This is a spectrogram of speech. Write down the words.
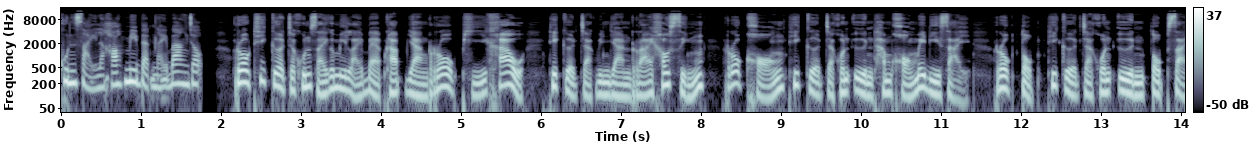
คุณใสล่ะคะ มีแบบไหนบ้างเจ้า โรคที่เกิดจากคุณไสยก็มีหลายแบบครับ อย่างโรคผีเข้า ที่เกิดจากวิญญาณร้ายเข้าสิง โรคของที่เกิดจากคนอื่นทำของไม่ดีใส่ โรคตบที่เกิดจากคนอื่นตบใส่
